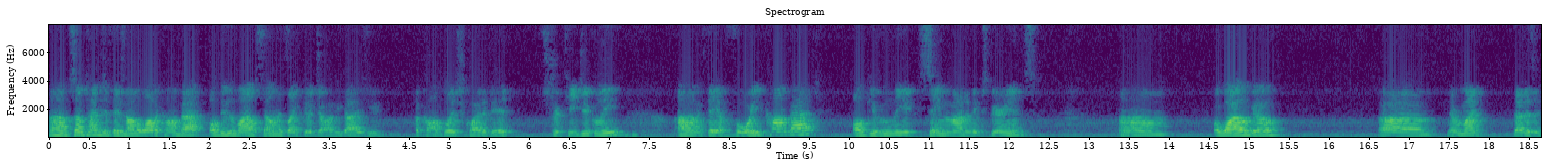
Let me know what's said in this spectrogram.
Um, sometimes if there's not a lot of combat, I'll do the milestone. It's like, good job, you guys. You accomplished quite a bit strategically. Um, if they avoid combat, I'll give them the same amount of experience. Um, a while ago, um, never mind. That is a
